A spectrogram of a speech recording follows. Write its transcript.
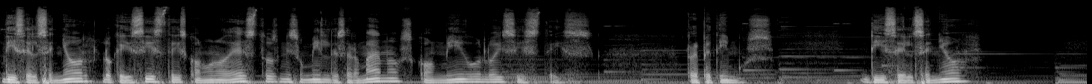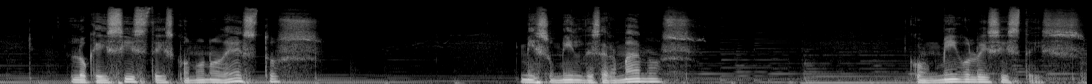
Dice el Señor, lo que hicisteis con uno de estos, mis humildes hermanos, conmigo lo hicisteis. Repetimos, dice el Señor, lo que hicisteis con uno de estos, mis humildes hermanos, conmigo lo hicisteis.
